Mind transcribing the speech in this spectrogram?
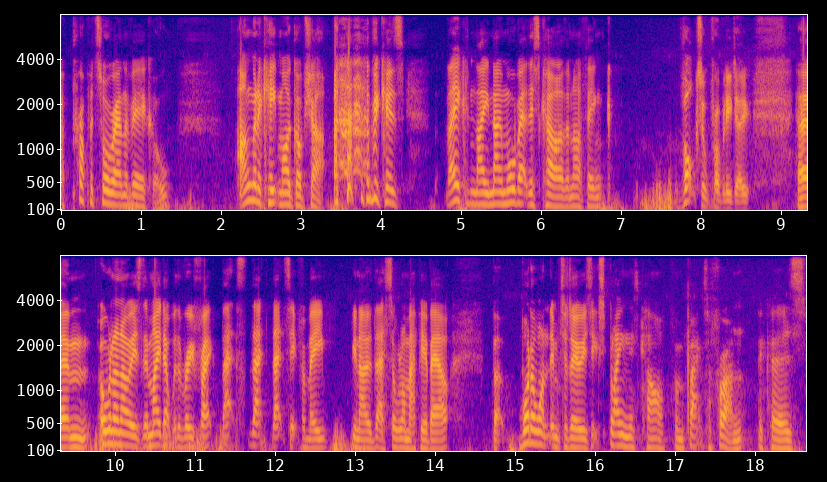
a proper tour around the vehicle. I'm going to keep my gob shut because they can they know more about this car than I think Vauxhall probably do. Um, all I know is they're made up with a roof rack. That's that. That's it for me. You know, that's all I'm happy about. But what I want them to do is explain this car from back to front because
